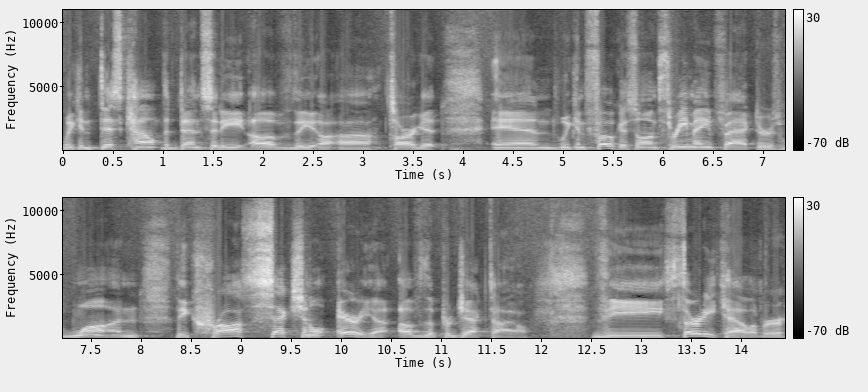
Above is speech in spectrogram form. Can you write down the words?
we can discount the density of the uh, uh, target and we can focus on three main factors. One, the cross-sectional area of the projectile. The 30 caliber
